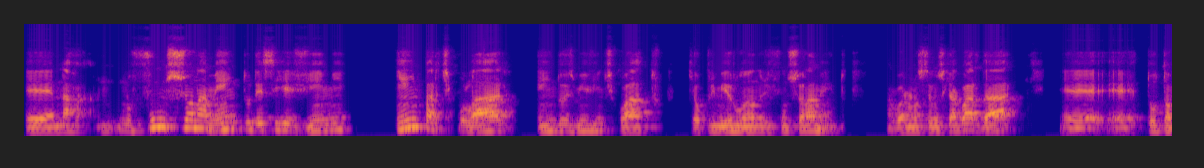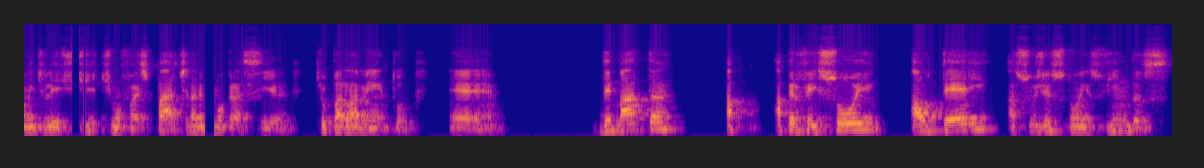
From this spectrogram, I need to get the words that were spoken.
é, na, no funcionamento desse regime, em particular em 2024, que é o primeiro ano de funcionamento. Agora nós temos que aguardar, é, é totalmente legítimo, faz parte da democracia que o parlamento é, debata, aperfeiçoe altere as sugestões vindas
